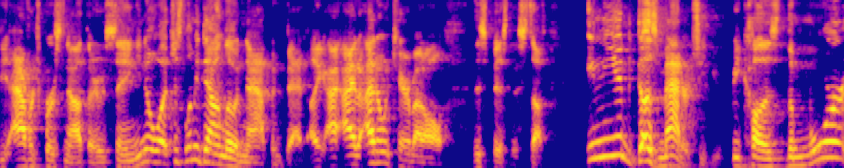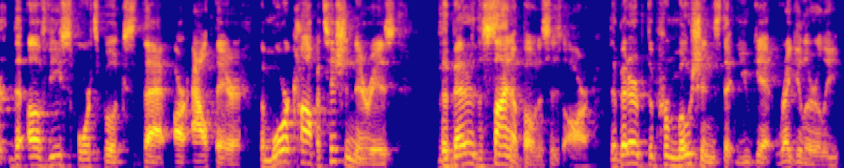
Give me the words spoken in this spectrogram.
the average person out there who's saying, you know what, just let me download an app and bet. Like, I, I don't care about all this business stuff. In the end, it does matter to you because the more of these sports books that are out there, the more competition there is, the better the sign up bonuses are, the better the promotions that you get regularly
